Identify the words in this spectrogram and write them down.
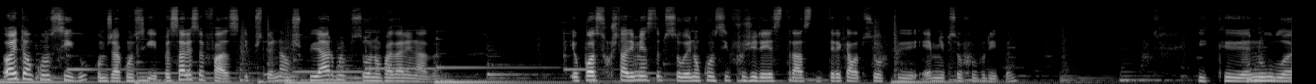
Ou então consigo, como já consegui, passar essa fase e perceber, não, espelhar uma pessoa não vai dar em nada. Eu posso gostar imenso da pessoa, eu não consigo fugir a esse traço de ter aquela pessoa que é a minha pessoa favorita e que anula,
